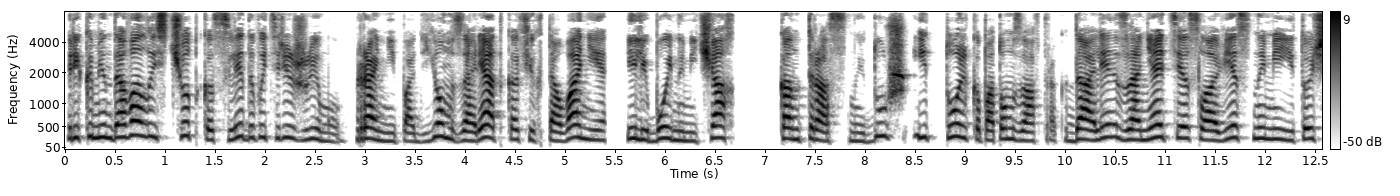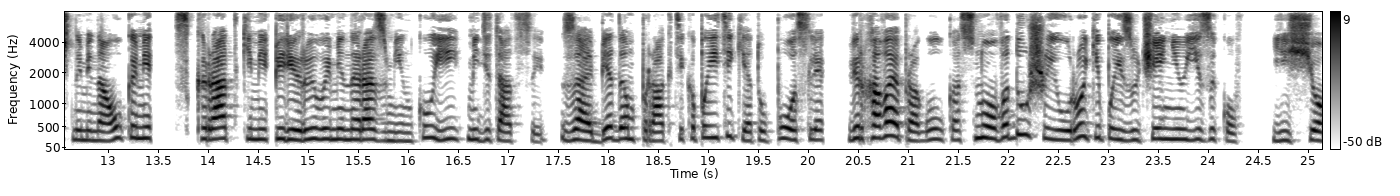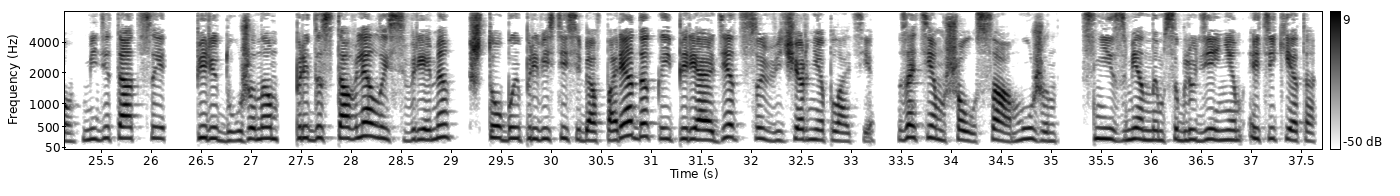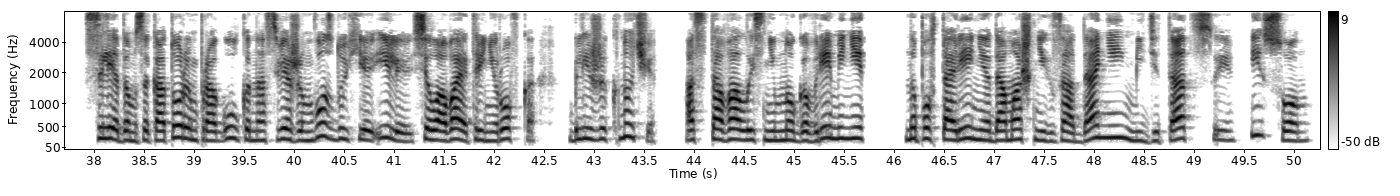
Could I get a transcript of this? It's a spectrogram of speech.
Рекомендовалось четко следовать режиму. Ранний подъем, зарядка, фехтование или бой на мечах, контрастный душ и только потом завтрак. Далее занятия словесными и точными науками с краткими перерывами на разминку и медитации. За обедом практика по этикету, после верховая прогулка, снова души и уроки по изучению языков. Еще медитации, Перед ужином предоставлялось время, чтобы привести себя в порядок и переодеться в вечернее платье. Затем шел сам ужин с неизменным соблюдением этикета, следом за которым прогулка на свежем воздухе или силовая тренировка. Ближе к ночи оставалось немного времени на повторение домашних заданий, медитации и сон.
